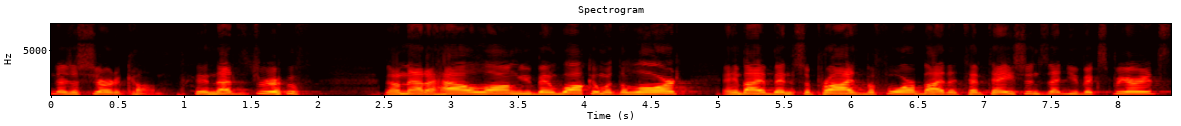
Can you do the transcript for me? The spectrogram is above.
They're just sure to come. And that's the truth. No matter how long you've been walking with the Lord, anybody been surprised before by the temptations that you've experienced?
